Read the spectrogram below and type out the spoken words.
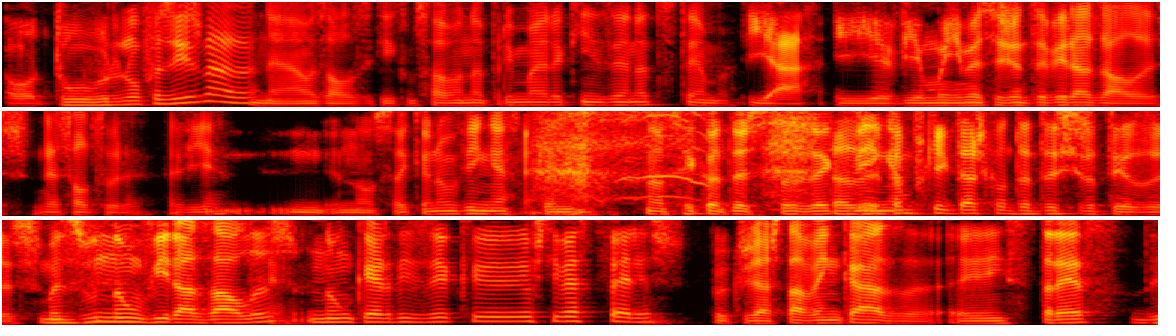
outubro, não fazias nada. Não, as aulas aqui começavam na primeira quinzena de setembro. Ya, e havia uma imensa gente a vir às aulas nessa altura. Havia? N- Não sei que eu não vinha. Tenho- não sei quantas pessoas é que vinham. Então porquê que estás com tantas certezas? Mas o não vir às aulas não quer dizer que eu estivesse de férias, porque já estava em casa em stress de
